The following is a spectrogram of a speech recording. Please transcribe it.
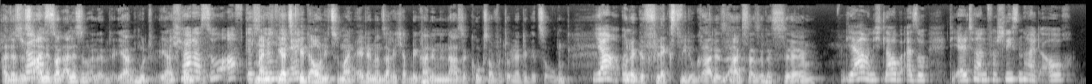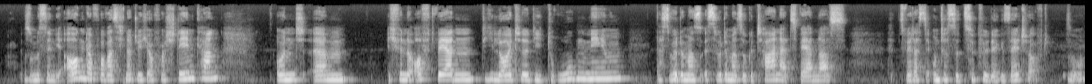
also das ist alles, das- soll alles, ja gut, ja Ich höre das so oft, Ich meine, ich gehe als Kind auch nicht zu meinen Eltern und sage, ich habe mir gerade eine Nase Koks auf der Toilette gezogen. Ja, Oder geflext, wie du gerade sagst. Also das, ähm, ja, und ich glaube, also die Eltern verschließen halt auch so ein bisschen die Augen davor, was ich natürlich auch verstehen kann. Und ähm, ich finde, oft werden die Leute, die Drogen nehmen, das wird immer so, es wird immer so getan, als wären das, als wäre das der unterste Zipfel der Gesellschaft. So.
